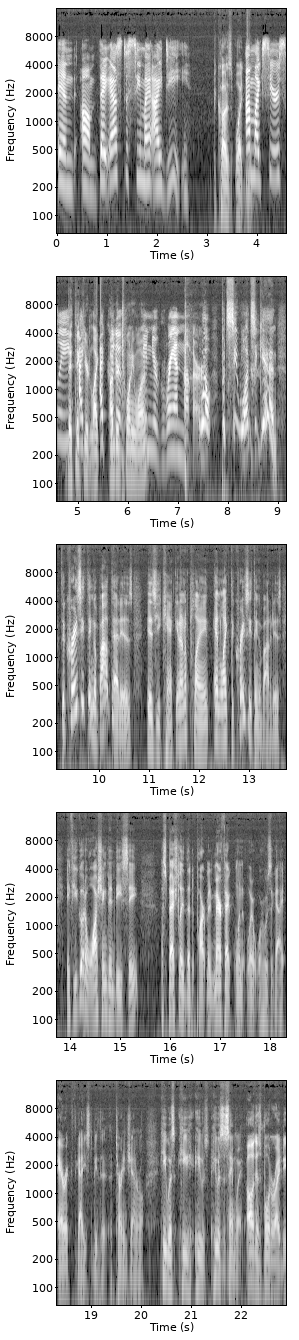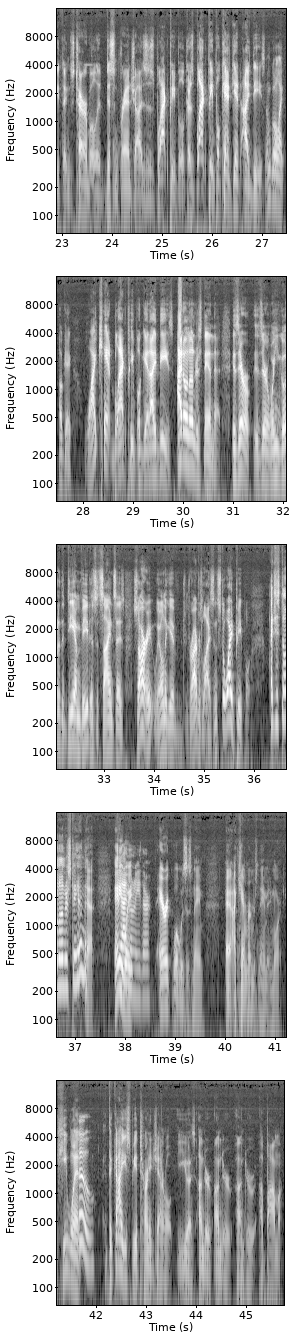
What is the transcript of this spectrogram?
and um, they ask to see my ID. Because what? I'm like, seriously? They think I- you're, like, I under 21? Been your grandmother. Well, but see, once again, the crazy thing about that is, is you can't get on a plane, and like the crazy thing about it is, if you go to Washington D.C., especially the department. Matter of fact, when where, where was the guy? Eric, the guy used to be the attorney general. He was he he was he was the same way. Oh, this voter ID thing's terrible. It disenfranchises black people because black people can't get IDs. I'm going like, okay, why can't black people get IDs? I don't understand that. Is there a, is there when you go to the DMV, does a sign says, sorry, we only give driver's license to white people? I just don't understand that. Yeah, I Anyway, don't either. Eric, what was his name? Uh, I can't remember his name anymore. He went. Who? The guy used to be Attorney General, U.S. under under under Obama.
